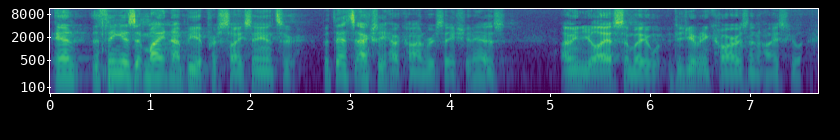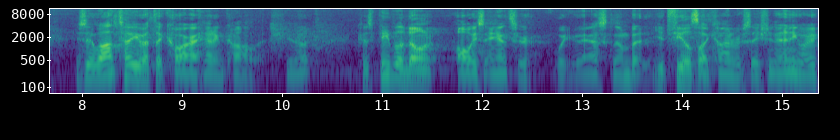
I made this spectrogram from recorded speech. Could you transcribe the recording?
And the thing is, it might not be a precise answer, but that's actually how conversation is. I mean, you'll ask somebody, Did you have any cars in high school? You say, Well, I'll tell you about the car I had in college, you know? Because people don't always answer what you ask them, but it feels like conversation anyway,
